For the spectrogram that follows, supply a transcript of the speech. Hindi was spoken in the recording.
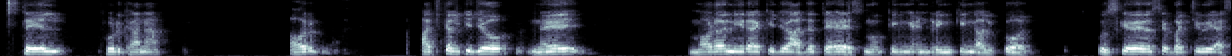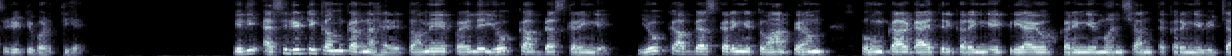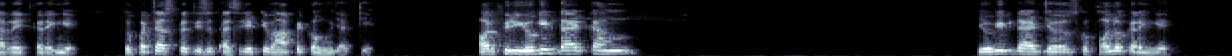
स्टेल फ़ूड खाना। और आजकल की जो नए मॉडर्न इरा की जो आदतें है स्मोकिंग एंड ड्रिंकिंग अल्कोहल उसके वजह से बची हुई एसिडिटी बढ़ती है। यदि एसिडिटी कम करना है तो हमें पहले योग का अभ्यास करेंगे। योग का अभ्यास करेंगे तो वहाँ पे हम ओंकार गायत्री करेंगे क्रिया योग करेंगे, मन शांत करेंगे, विचार रहित करेंगे तो 50 प्रतिशत एसिडिटी वहाँ पे कम हो जाती है। और फिर योगिक डाइट का हम योगिक डाइट जो है उसको फॉलो करेंगे।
